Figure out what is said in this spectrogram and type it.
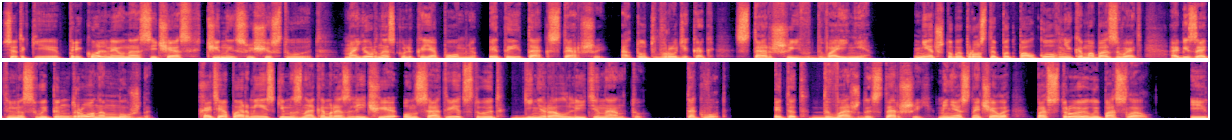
Все-таки прикольные у нас сейчас чины существуют. Майор, насколько я помню, это и так старший, а тут вроде как старший вдвойне. Нет, чтобы просто подполковником обозвать, обязательно с выпендроном нужно. Хотя по армейским знакам различия он соответствует генерал-лейтенанту. Так вот, этот дважды старший меня сначала построил и послал, и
